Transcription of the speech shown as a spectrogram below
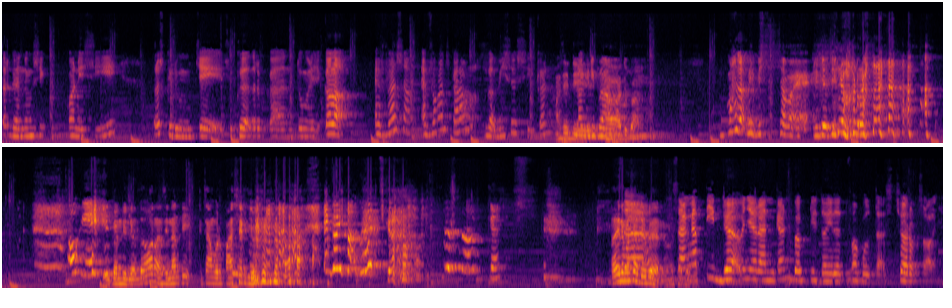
tergantung si kondisi terus gedung C juga tergantung kalau sa- Eva kan sekarang nggak bisa sih kan Masih di lagi dibangun, oh, dibangun. Masa bibis sama E diliatin orang oke Bukan dilihat orang sih nanti kecampur pasir gimana? eh gue nggak baca Astaga. Oh, ini masih ada ber. masih ada sangat tidak menyarankan bab di toilet fakultas jorok soalnya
